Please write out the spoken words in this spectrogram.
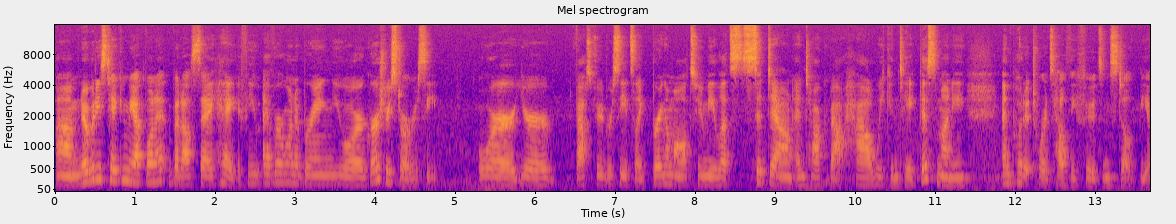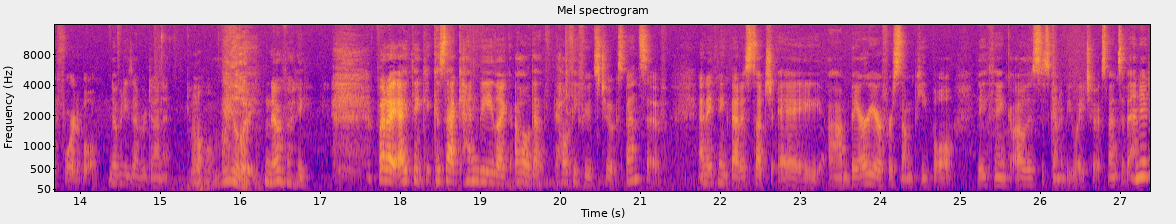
Um, nobody's taken me up on it, but I'll say, hey, if you ever want to bring your grocery store receipt or your fast food receipts, like bring them all to me. Let's sit down and talk about how we can take this money and put it towards healthy foods and still be affordable. Nobody's ever done it. Oh. Really? Nobody. But I, I think because that can be like, oh, that healthy food's too expensive. And I think that is such a um, barrier for some people. They think, oh, this is going to be way too expensive. And it,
